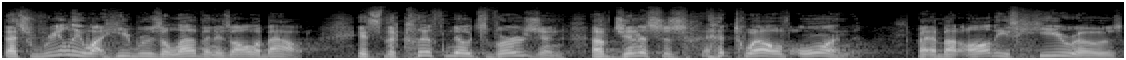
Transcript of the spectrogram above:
That's really what Hebrews 11 is all about. It's the Cliff Notes version of Genesis 12 on, right, about all these heroes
